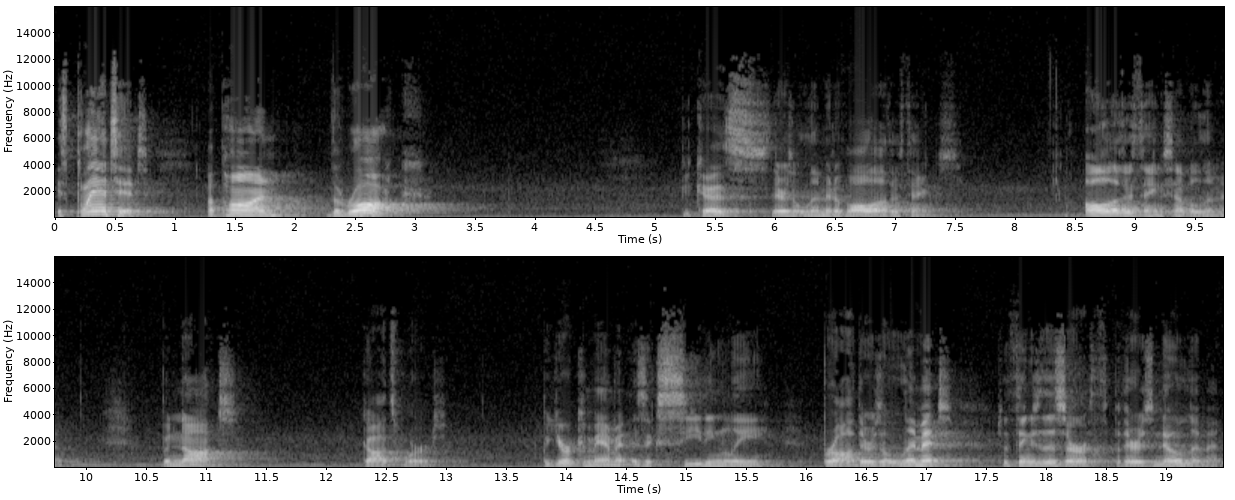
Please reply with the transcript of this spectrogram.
is planted? Upon the rock because there's a limit of all other things. All other things have a limit, but not God's word. But your commandment is exceedingly broad. There is a limit to things of this earth, but there is no limit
